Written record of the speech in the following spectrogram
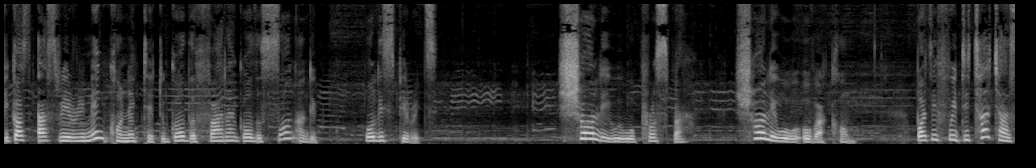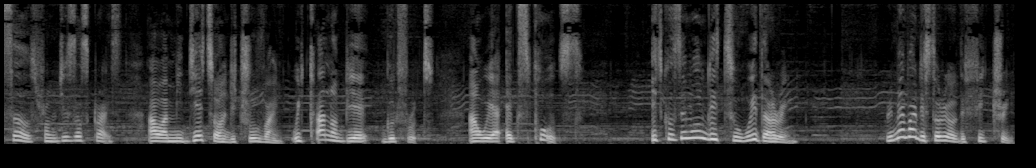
Because as we remain connected to God the Father, God the Son, and the Holy Spirit, surely we will prosper. Surely we will overcome. But if we detach ourselves from Jesus Christ, our mediator and the true vine, we cannot bear good fruit and we are exposed. It could even lead to withering. Remember the story of the fig tree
